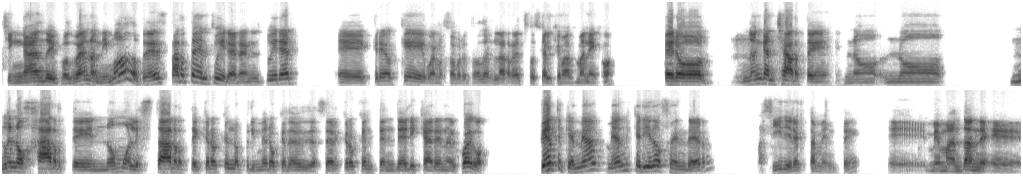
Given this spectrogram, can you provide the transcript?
chingando y pues bueno, ni modo, pues es parte del Twitter. En el Twitter eh, creo que, bueno, sobre todo es la red social que más manejo, pero no engancharte, no, no, no enojarte, no molestarte, creo que es lo primero que debes de hacer, creo que entender y caer en el juego. Fíjate que me, han querido ofender, así directamente, eh, me mandan eh,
